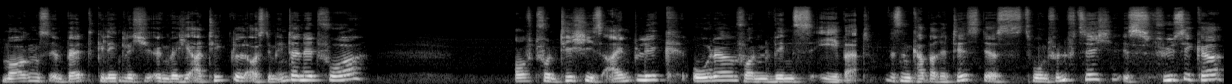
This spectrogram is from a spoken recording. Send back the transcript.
morgens im Bett gelegentlich irgendwelche Artikel aus dem Internet vor. Oft von Tichys Einblick oder von Vince Ebert. Das ist ein Kabarettist, der ist 52, ist Physiker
